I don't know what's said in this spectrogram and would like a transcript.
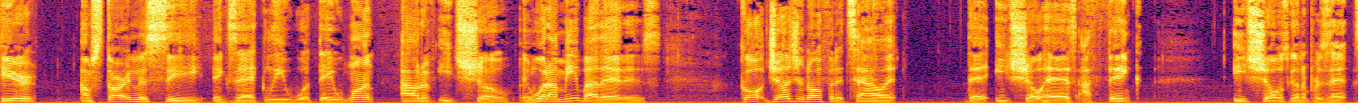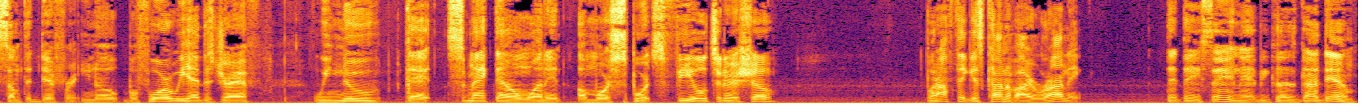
here, I'm starting to see exactly what they want out of each show. And what I mean by that is go judging off of the talent that each show has, I think each show is going to present something different. You know, before we had this draft, we knew that SmackDown wanted a more sports feel to their show. But I think it's kind of ironic that they saying that because goddamn,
